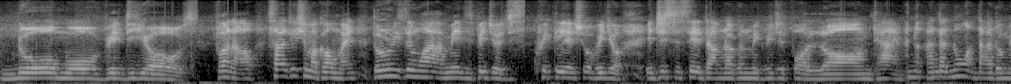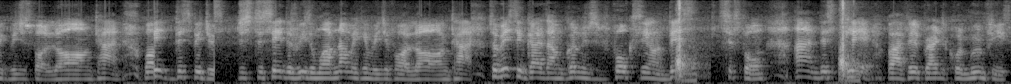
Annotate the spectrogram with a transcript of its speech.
no more videos. For now, salutation my comment. The only reason why I made this video, is just quickly a short video, is just to say that I'm not gonna make videos for a long time. And I know that I don't make videos for a long time. But this video is just to say the reason why I'm not making video for a long time. So basically guys, I'm gonna just be focusing on this sixth form and this play by Philip Ridley called Moonfleece,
